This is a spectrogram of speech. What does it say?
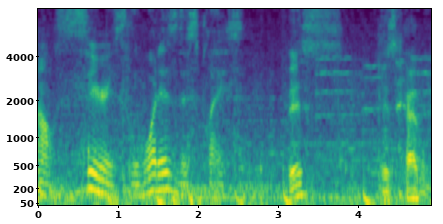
No, seriously, what is this place? This is heaven.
